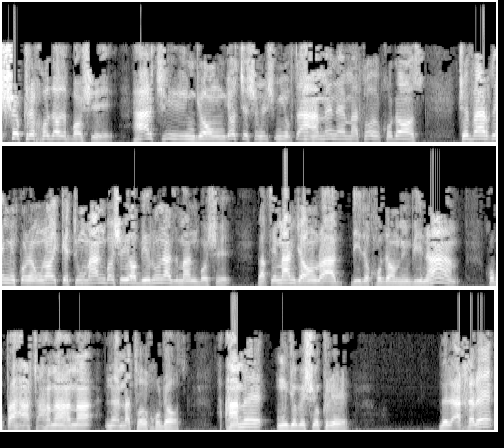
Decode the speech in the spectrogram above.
شکر خدا باشه. هرچی اینجا اونجا چشمش میفته همه نعمت های خداست. چه فرقی می‌کنه اونایی که تو من باشه یا بیرون از من باشه؟ وقتی من جهان رو از دید خدا می‌بینم خب به همه همه نعمت های خداست. همه به شکره. بالاخره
